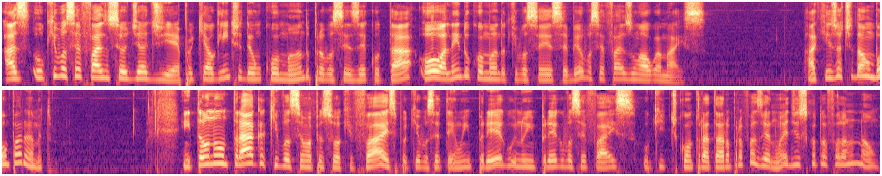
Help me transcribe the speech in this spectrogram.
As, o que você faz no seu dia a dia é porque alguém te deu um comando para você executar, ou além do comando que você recebeu, você faz um algo a mais. Aqui já te dá um bom parâmetro. Então não traga que você é uma pessoa que faz porque você tem um emprego e no emprego você faz o que te contrataram para fazer. Não é disso que eu estou falando, não.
